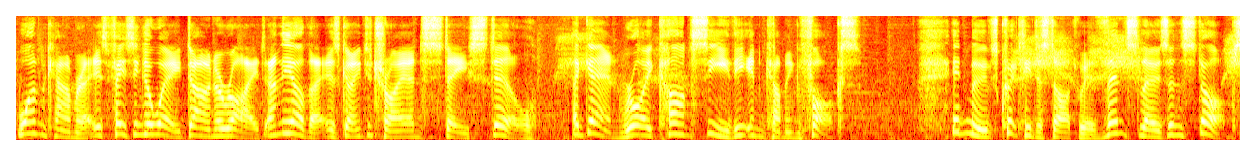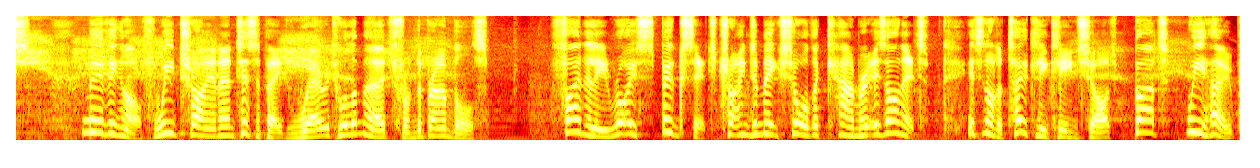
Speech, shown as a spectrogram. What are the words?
One camera is facing away down a ride, and the other is going to try and stay still. Again, Roy can't see the incoming fox. It moves quickly to start with, then slows and stops. Moving off, we try and anticipate where it will emerge from the brambles. Finally, Roy spooks it, trying to make sure the camera is on it. It's not a totally clean shot, but we hope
